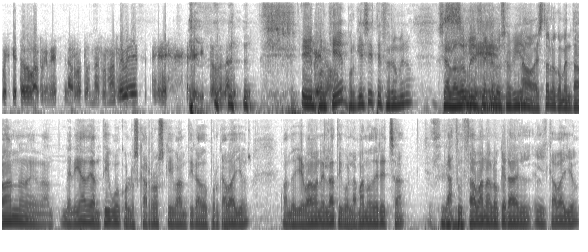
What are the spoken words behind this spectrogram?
pues que todo va al revés las rotondas son al revés eh, y todo la- Eh, ¿Por qué? ¿Por qué es este fenómeno? Salvador me Sí, decía que lo sabía. No, esto lo comentaban, eh, venía de antiguo con los carros que iban tirados por caballos, cuando llevaban el látigo en la mano derecha, le azuzaban a lo que era el, el caballo.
